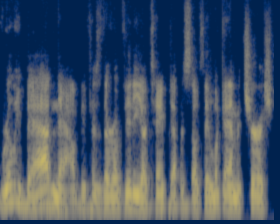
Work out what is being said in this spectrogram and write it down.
really bad now because they're a videotaped episodes. They look amateurish.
